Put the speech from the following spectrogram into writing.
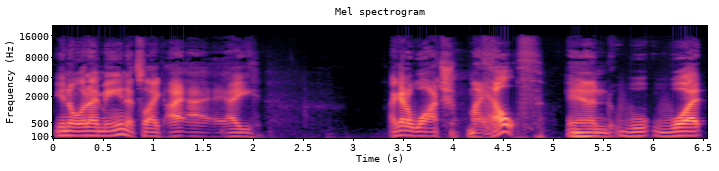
You know what I mean? It's like I I I, I got to watch my health mm-hmm. and w- what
